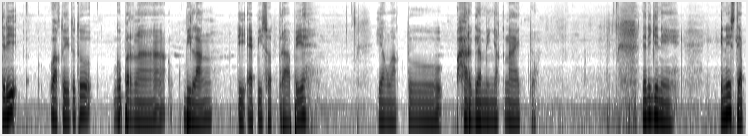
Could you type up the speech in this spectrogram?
Jadi waktu itu tuh gue pernah bilang di episode berapa ya yang waktu harga minyak naik tuh. Jadi gini, ini setiap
